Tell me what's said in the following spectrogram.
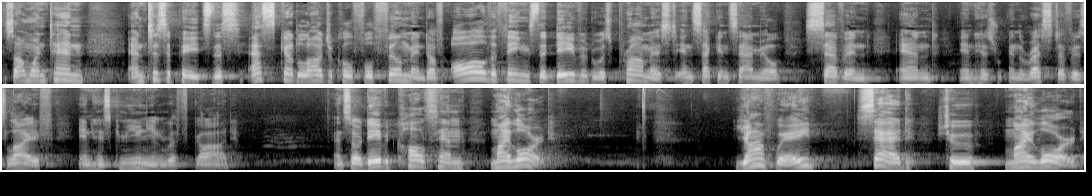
Psalm 110 anticipates this eschatological fulfillment of all the things that David was promised in 2 Samuel 7 and in, his, in the rest of his life in his communion with God. And so David calls him my Lord. Yahweh said to my Lord.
